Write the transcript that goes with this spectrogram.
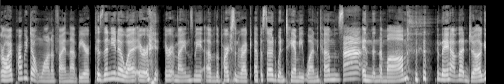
Oh, I probably don't want to find that beer because then you know what? It, re- it reminds me of the Parks and Rec episode when Tammy One comes Ah, and then the mom and they have that jug.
